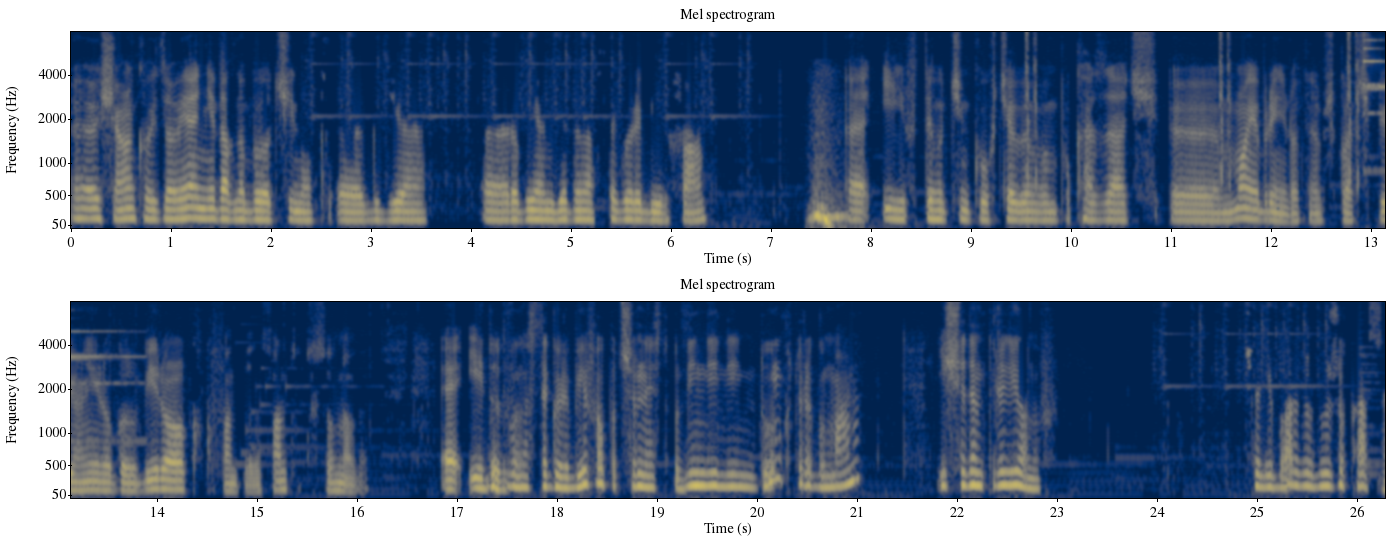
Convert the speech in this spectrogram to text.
E, Siemanko widzowie, niedawno był odcinek, e, gdzie e, robiłem 11 Rebirfa e, i w tym odcinku chciałbym wam pokazać e, moje brainroty, na przykład Szpioniro, Golubiro, Kokofanty, Elefanty, to są nowe. E, I do 12 Rebirfa potrzebny jest Odin Din Din Dun, którego mam i 7 trylionów. Czyli bardzo dużo kasy.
